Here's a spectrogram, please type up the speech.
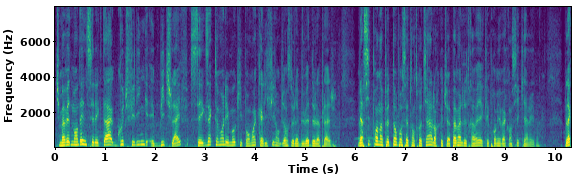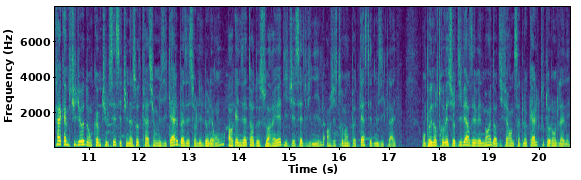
Tu m'avais demandé une selecta Good Feeling et Beach Life. C'est exactement les mots qui pour moi qualifient l'ambiance de la buvette de la plage. Merci de prendre un peu de temps pour cet entretien alors que tu as pas mal de travail avec les premiers vacanciers qui arrivent. Black Rackham Studio, comme tu le sais, c'est une asso de création musicale basée sur l'île d'Oléron, organisateur de soirées, DJ set vinyle, enregistrement de podcasts et de musique live. On peut nous retrouver sur divers événements et dans différentes sets locales tout au long de l'année.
